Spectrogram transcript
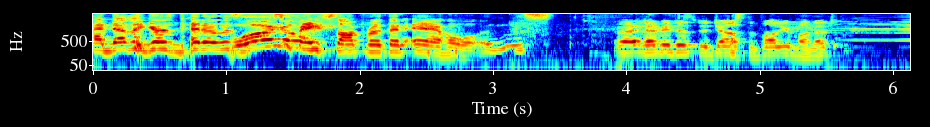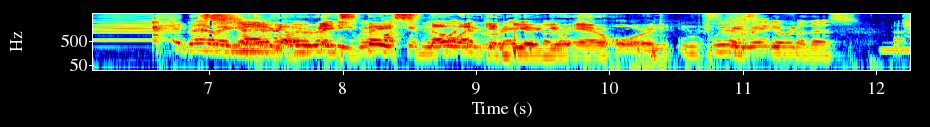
And nothing goes better with Why are space opera than air horns. Wait, let me just adjust the volume on it. there we There go. you go. We're ready. In we're space, fucking, no we're one can ready hear you this. air horn. We're space, ready no- for this.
